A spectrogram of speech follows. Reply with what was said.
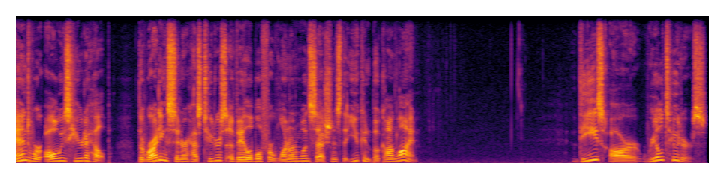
And we're always here to help. The Writing Center has tutors available for one-on-one -on -one sessions that you can book online. These are real tutors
